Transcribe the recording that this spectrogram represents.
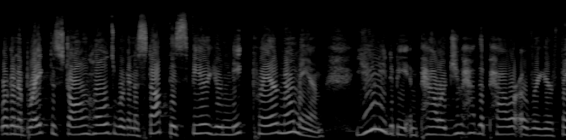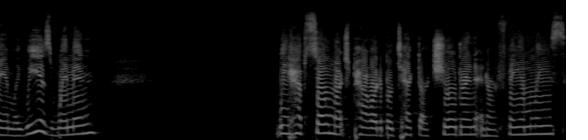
We're going to break the strongholds. We're going to stop this fear, your meek prayer. No, ma'am. You need to be empowered. You have the power over your family. We as women, we have so much power to protect our children and our families.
